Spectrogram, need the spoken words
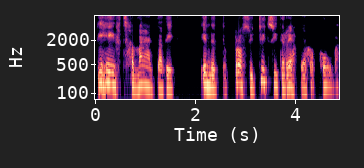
die heeft gemaakt dat ik in de prostitutie terecht ben gekomen.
